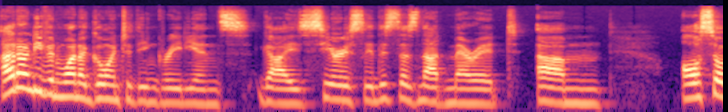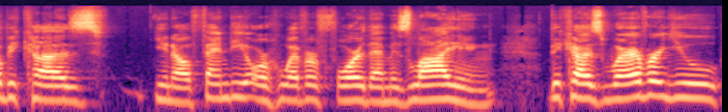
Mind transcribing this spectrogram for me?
I don't even want to go into the ingredients, guys. Seriously, this does not merit. Um, also because, you know, Fendi or whoever for them is lying. Because wherever you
